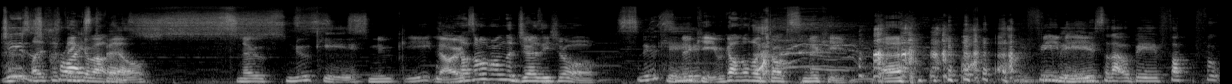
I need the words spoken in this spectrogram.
Jesus let's Christ, think about Phil. this. Snow. Snooky. Snooky? No, that's someone from the Jersey Shore. Snooky. Snooky. We can't call those dogs Snooky. Uh, Phoebe. Phoebe. So that would be fuck fu-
